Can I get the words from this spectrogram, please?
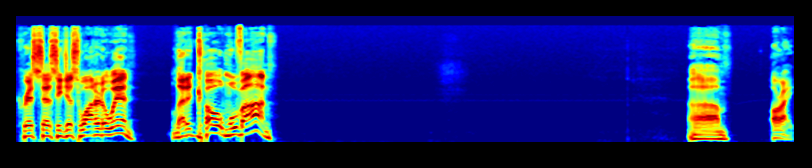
Chris says he just wanted to win. Let it go. Move on. Um, all right.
